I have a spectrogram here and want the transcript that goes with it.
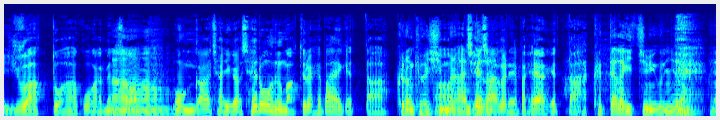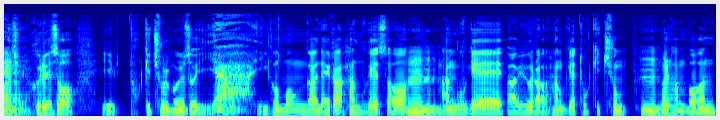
이제 유학도 하고 하면서 어. 뭔가 자기가 새로운 음악들을 해봐야겠다. 그런 결심을 어, 한 제작을 해봐, 해야겠다. 아, 그때가 이쯤이군요. 네, 네. 맞아요. 그래서 이 토끼춤을 보면서 야 이거 뭔가 내가 한국에서 음. 한국의 바비 브라운, 한국의 토끼춤을 음. 한번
